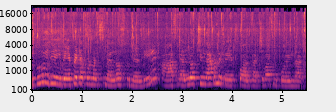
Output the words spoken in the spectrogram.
మీకు ఇది వేపేటప్పుడు మంచి స్మెల్ వస్తుందండి. ఆ స్మెల్ వచ్చిందాక మీరు వేపుకోవాలి పచ్చివాసన పోయిందాక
